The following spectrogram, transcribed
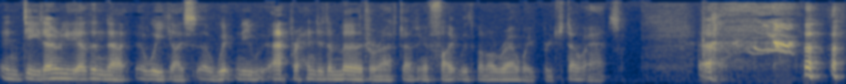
Indeed, only the other night, week, I, uh, Whitney apprehended a murderer after having a fight with one on a railway bridge. Don't ask. Uh,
